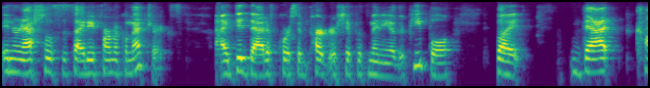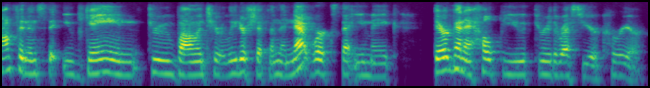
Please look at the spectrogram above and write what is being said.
International Society of Pharmacometrics. I did that, of course, in partnership with many other people, but that confidence that you gain through volunteer leadership and the networks that you make, they're going to help you through the rest of your career.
